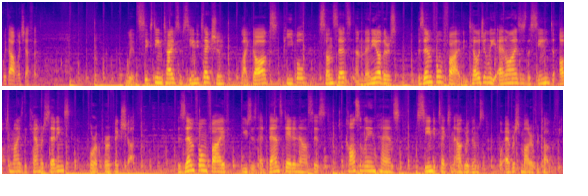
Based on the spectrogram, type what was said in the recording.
without much effort. With 16 types of scene detection, like dogs, people, sunsets, and many others, the Zenfone 5 intelligently analyzes the scene to optimize the camera settings for a perfect shot. The Zenfone 5 uses advanced data analysis to constantly enhance the scene detection algorithms for ever smarter photography.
